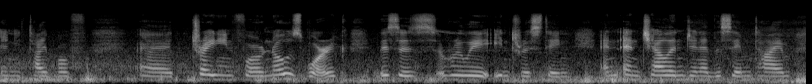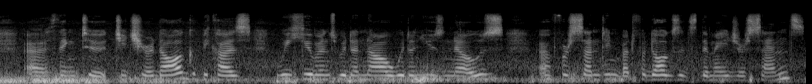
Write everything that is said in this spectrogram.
any type of uh, training for nose work, this is really interesting and, and challenging at the same time thing to teach your dog because we humans, we don't know, we don't use nose for scenting, but for dogs it's the major sense.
